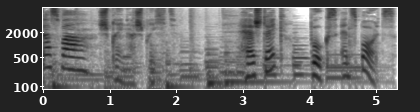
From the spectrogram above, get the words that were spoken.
Das war Sprenger spricht. Hashtag Books and Sports.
